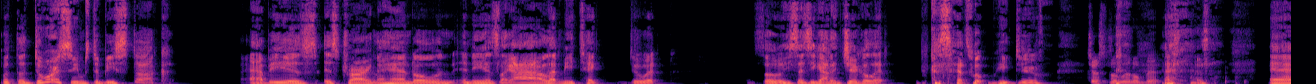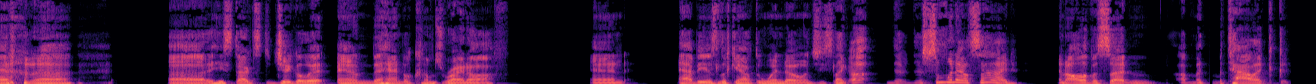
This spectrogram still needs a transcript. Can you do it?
but the door seems to be stuck. Abby is is trying to handle, and, and he is like, ah, let me take do it. So he says, you got to jiggle it because that's what we do just a little bit. and uh, uh, he starts to jiggle it, and the handle comes right off. And Abby is looking out the window, and she's like, "Oh, there, there's someone outside!" And all of a sudden, a metallic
